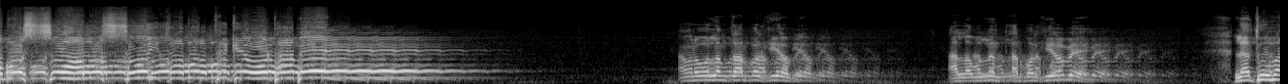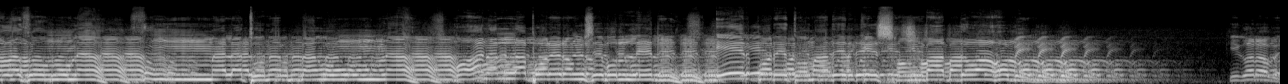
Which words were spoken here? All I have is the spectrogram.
অবশ্য অবশ্যই কবর থেকে ওঠাবেন। আমরা বললাম তারপর কি হবে? আল্লাহ বললেন তারপর কি হবে? পরের অংশে বললেন এরপরে তোমাদেরকে সংবাদ দেওয়া হবে। কি করা হবে?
